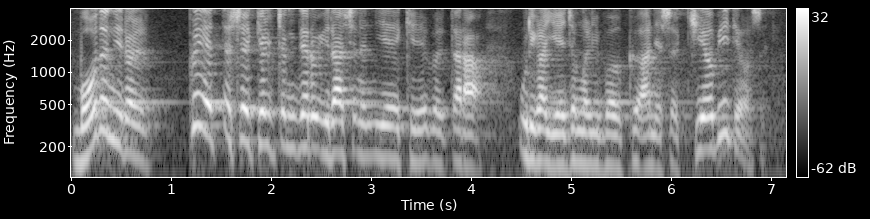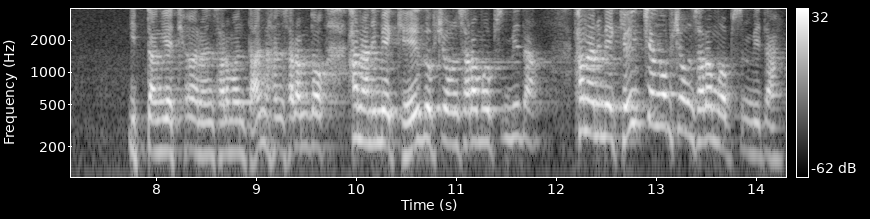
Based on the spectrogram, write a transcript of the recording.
모든 일을 그의 뜻의 결정대로 일하시는 이의 계획을 따라 우리가 예정을 입어 그 안에서 기업이 되었으니 이 땅에 태어난 사람은 단 한 사람도 하나님의 계획 없이 온 사람 없습니다. 하나님의 결정 없이 온 사람 없습니다.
